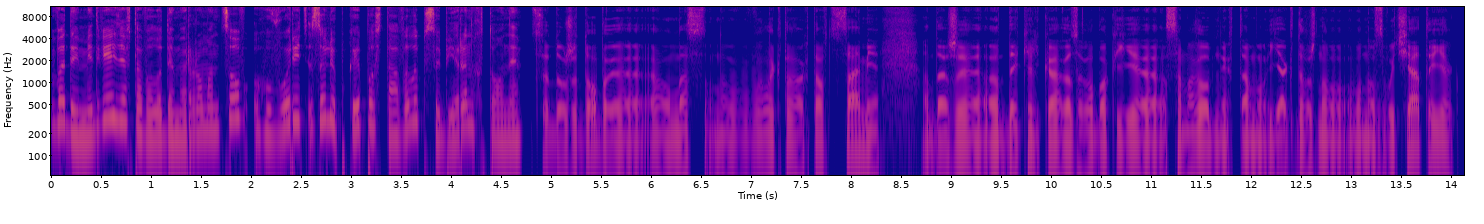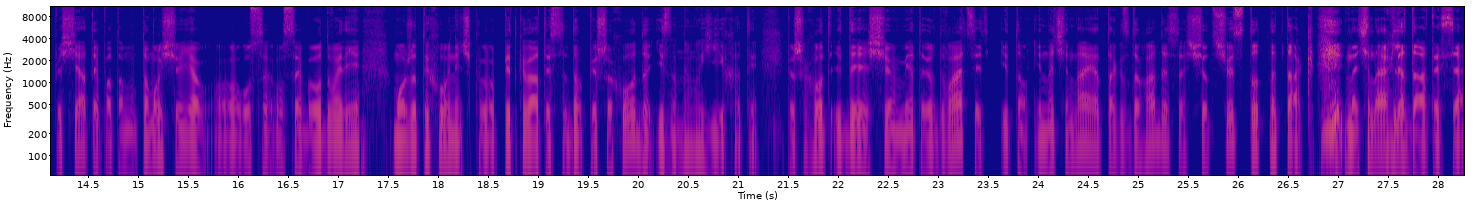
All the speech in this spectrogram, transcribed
Вадим Медведєв та Володимир Романцов говорять, залюбки поставили б собі рингтони. Це дуже добре. Е, У нас ну, в електроавтосамі навіть декілька розробок є саморобних, там як должно воно звучати, як пищати, тому, тому що я е, у, себе у дворі можу тихонечко підкратися до пішоходу і за ними їхати. Пішоход іде ще метрів 20 і, то, і починає так здогадатися, що щось тут не так, починає глядатися.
